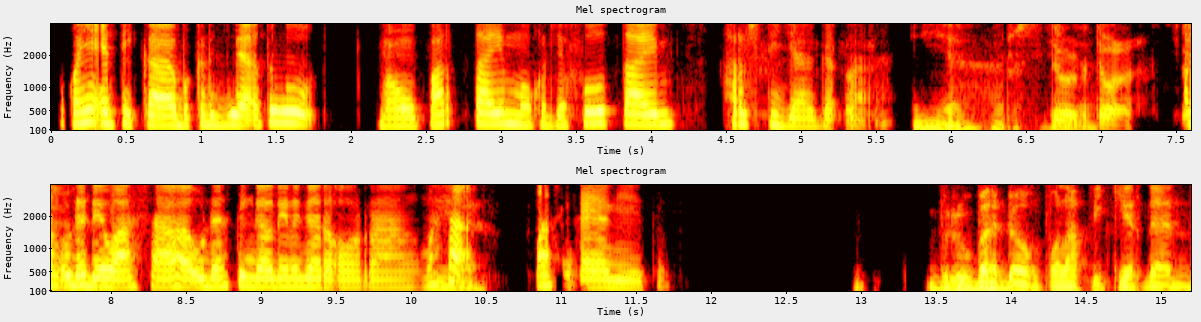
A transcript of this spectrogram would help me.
Pokoknya etika bekerja tuh mau part time, mau kerja full time harus dijaga lah. Iya, harus Betul dijaga. betul. Kan Setuju udah setuju. dewasa, udah tinggal di negara orang, masa Iya. masih kayak gitu? Berubah dong pola pikir dan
